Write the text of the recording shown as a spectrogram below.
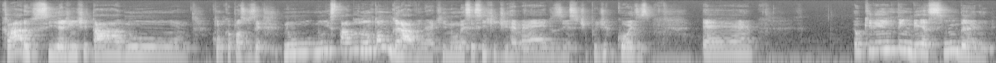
Claro, se a gente tá num. Como que eu posso dizer? Num, num estado não tão grave, né? Que não necessite de remédios e esse tipo de coisas. É... Eu queria entender, assim, Dani,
